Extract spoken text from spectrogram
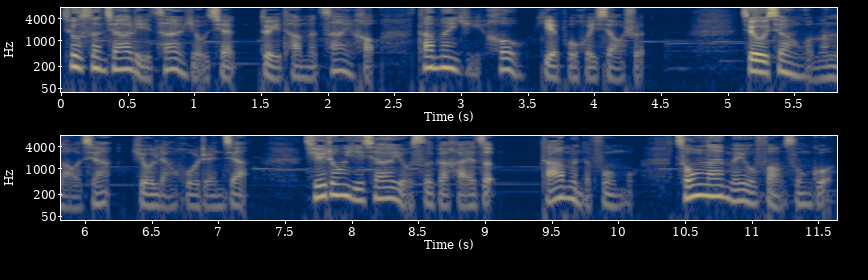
就算家里再有钱，对他们再好，他们以后也不会孝顺。就像我们老家有两户人家，其中一家有四个孩子，他们的父母从来没有放松过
